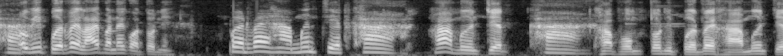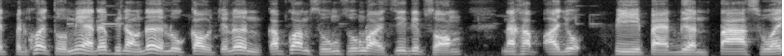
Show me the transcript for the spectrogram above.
ค่ะเอาวีเปิดไว้หลายปานใดก่อนตัวนี้ เปิดไว้หามื่นเจ็ดค่ะ57,000ค่ะครับผมตัวที่เปิดไว้หา17,000เป็นค่อยตัวเมียเด้อพี่น้องเด้อลูกเก่าเจริญกับความสูงสูง142นะครับอายุปีแปดเดือนตาสวย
